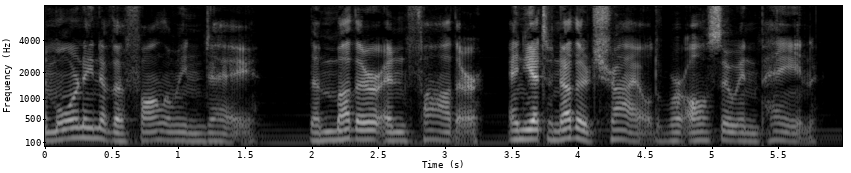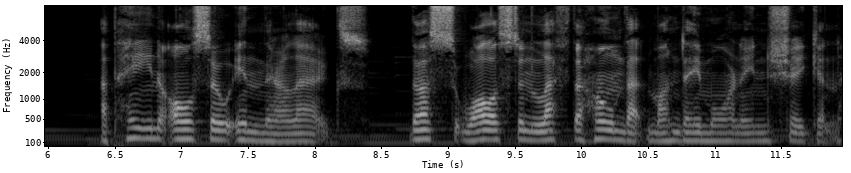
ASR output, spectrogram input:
morning of the following day, the mother and father, and yet another child, were also in pain, a pain also in their legs. Thus, Wollaston left the home that Monday morning shaken,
